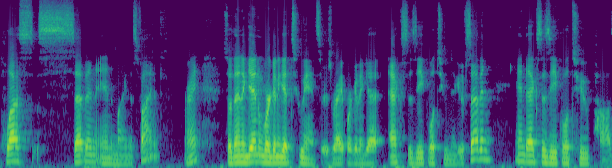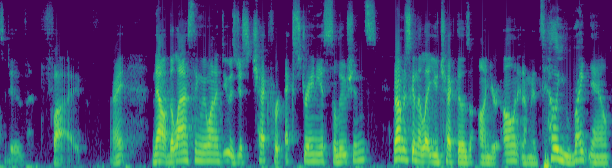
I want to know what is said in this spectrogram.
plus 7 and minus 5, right? So then again, we're going to get two answers, right? We're going to get x is equal to negative 7 and x is equal to positive 5, right? Now, the last thing we want to do is just check for extraneous solutions. But I'm just going to let you check those on your own, and I'm going to tell you right now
